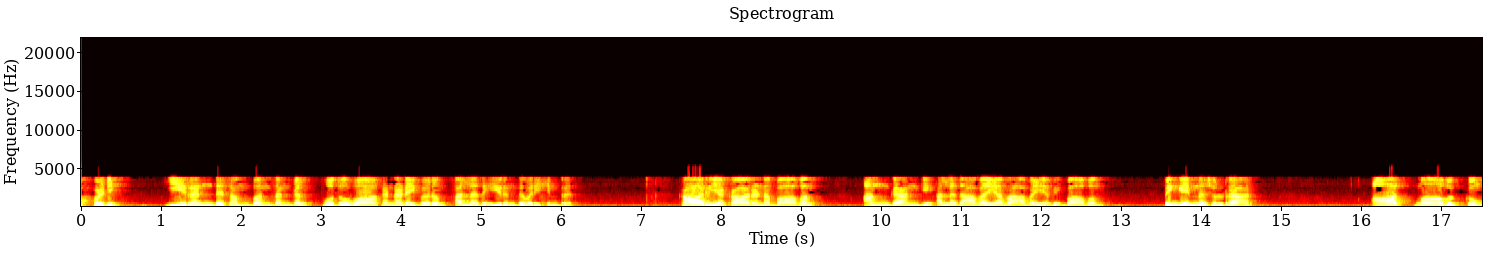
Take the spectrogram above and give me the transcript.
அப்படி இரண்டு சம்பந்தங்கள் பொதுவாக நடைபெறும் அல்லது இருந்து வருகின்றது காரிய காரண பாவம் அங்க அங்கி அல்லது அவயவ அவயவி பாவம். இப்ப இங்க என்ன சொல்றார்? ஆத்மாவுக்கும்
